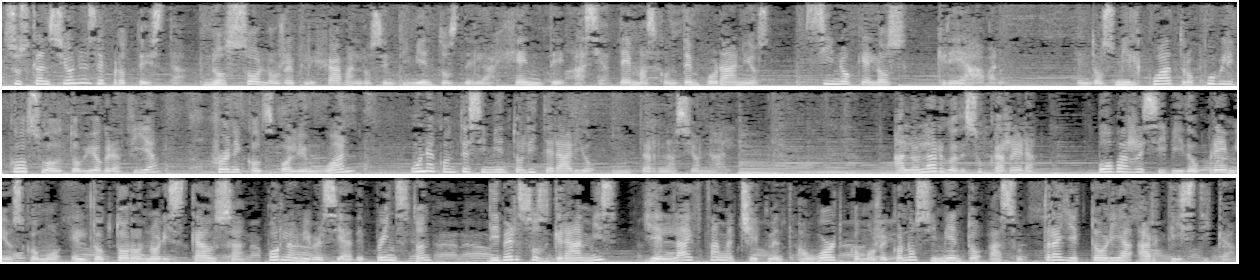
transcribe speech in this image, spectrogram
Sus canciones de protesta no solo reflejaban los sentimientos de la gente hacia temas contemporáneos, sino que los creaban. En 2004 publicó su autobiografía, Chronicles Volume 1, un acontecimiento literario internacional. A lo largo de su carrera, Bob ha recibido premios como el Doctor Honoris Causa por la Universidad de Princeton, diversos Grammys y el Lifetime Achievement Award como reconocimiento a su trayectoria artística.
